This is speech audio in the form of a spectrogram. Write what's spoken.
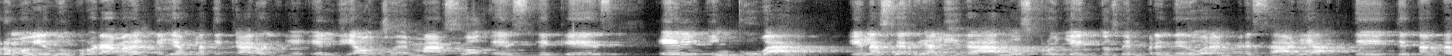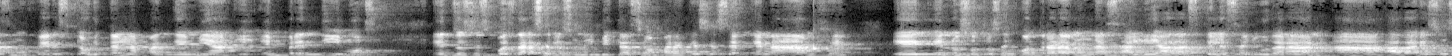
promoviendo un programa del que ya platicaron eh, el día 8 de marzo, este, que es el incubar, el hacer realidad los proyectos de emprendedora empresaria de, tantas mujeres que ahorita en la pandemia emprendimos. Entonces, pues hacerles una invitación para que se acerquen a AMGE eh, en nosotros encontrarán unas aliadas que les ayudarán a, dar esos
